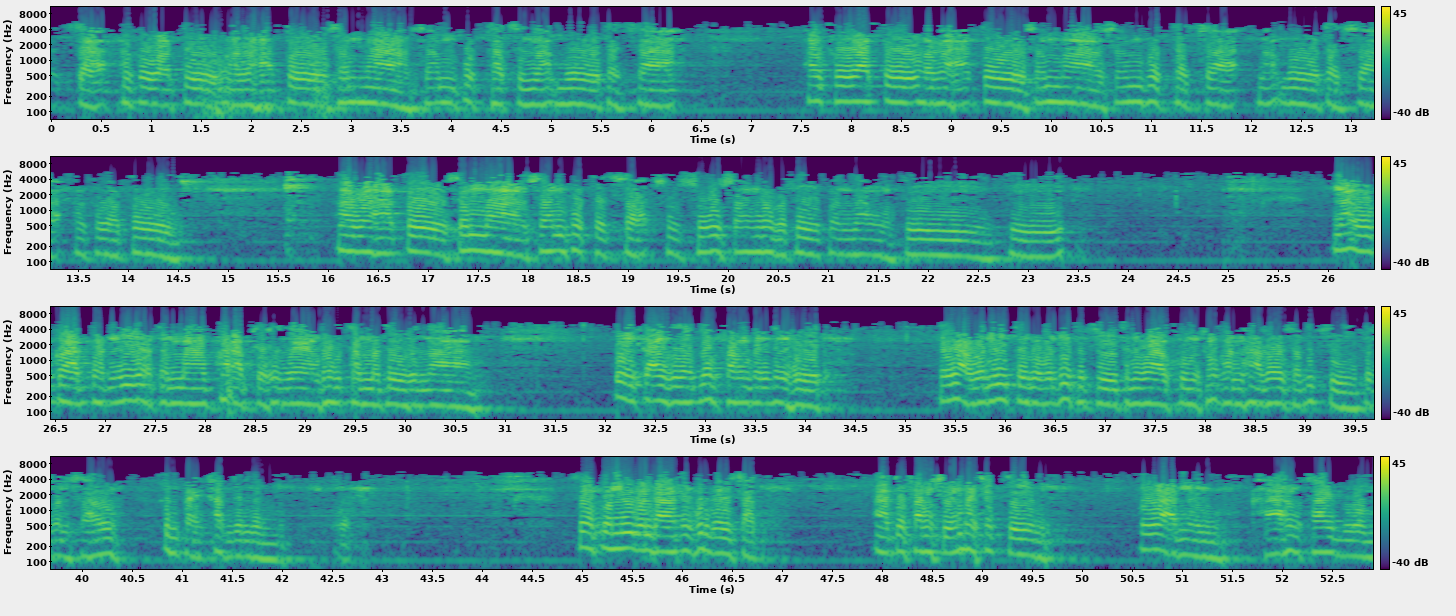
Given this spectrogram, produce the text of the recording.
ตัสสะภะคะวะโตอะระหะโต สัมมาสัมพุทธัสสะโมตัสสะภะคะวะโตอะระหะโต สัมมาสัมพุทธัสสะนะโมตัสสะภะคะวะโตอะระหะโต สัมมาสัมพุทธัสสะสุสุสังฆปฏิปันังทีที ณโอกาสแบบนี้อาตมาภาพจะแสดงพระธรรมเทศนาด้วยการสดับรับฟังเป็นต้นเหตุแต่ว่าวันนี้ตรงกับวันที่ 14 ธันวาคม 2534 เป็นวันเสาร์ขึ้นไปข้ามเดือนหนึ่งสำหรับวันนี้บรรดาท่านพุทธบริษัท อาจจะฟังเสียงไม่ชัดเจน เพราะว่าหนึ่งขาข้างซ้ายบวม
